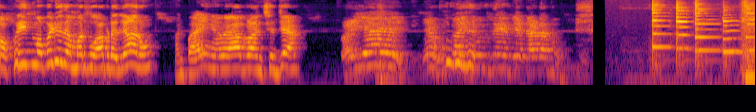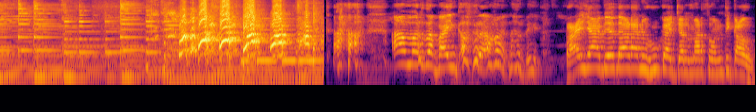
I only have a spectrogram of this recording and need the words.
તો ફ્રીજમાં પડ્યું છે મરસું આપણે લેવાનું. અને ભાઈ ને હવે આપવાની છે જ્યાં આ મરસા ભાઈ ખવડાવવાના છે ભાઈ જા બે દાડાનું હુકાઈ ચાલ મારતો નથી કાવું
